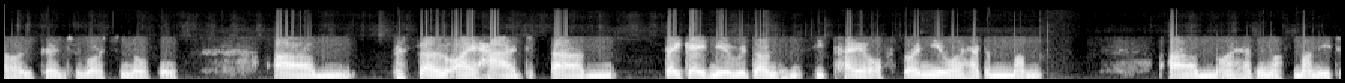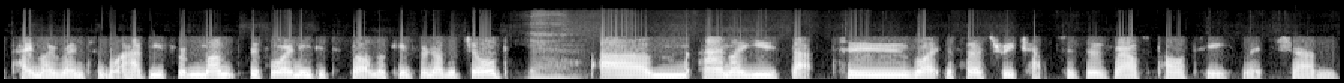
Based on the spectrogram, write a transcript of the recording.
I was going to write a novel. Um, so I had, um, they gave me a redundancy payoff. So I knew I had a month. Um, I had enough money to pay my rent and what have you for a month before I needed to start looking for another job. Yeah. Um, and I used that to write the first three chapters of Ralph's Party, which um,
